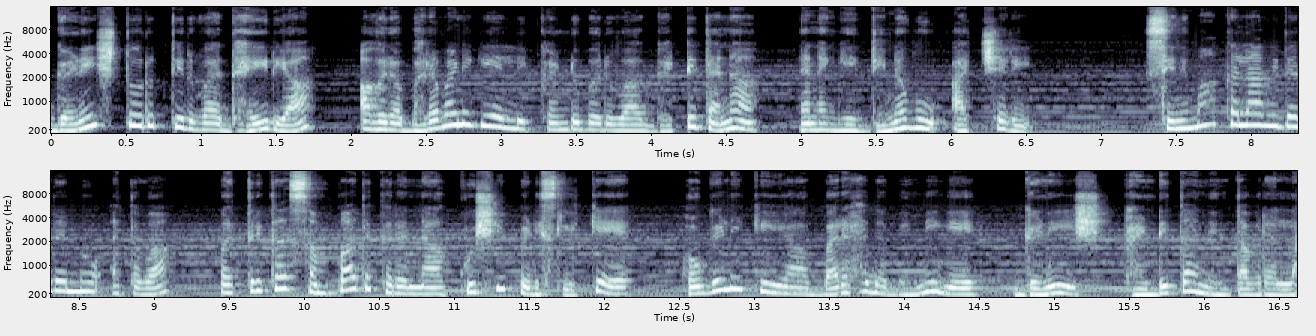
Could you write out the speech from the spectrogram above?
ಗಣೇಶ್ ತೋರುತ್ತಿರುವ ಧೈರ್ಯ, ಅವರ ಬರವಣಿಗೆಯಲ್ಲಿ ಕಂಡುಬರುವ ಗಟ್ಟಿತನ ನನಗೆ ದಿನವೂ ಅಚ್ಚರಿ. ಸಿನಿಮಾ ಕಲಾವಿದರನ್ನು ಅಥವಾ ಪತ್ರಿಕಾ ಸಂಪಾದಕರನ್ನ ಖುಷಿಪಡಿಸಲಿಕ್ಕೆ ಹೊಗಳಿಕೆಯ ಬರಹದ ಬೆನ್ನಿಗೆ ಗಣೇಶ್ ಖಂಡಿತ ನಿಂತವರಲ್ಲ.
